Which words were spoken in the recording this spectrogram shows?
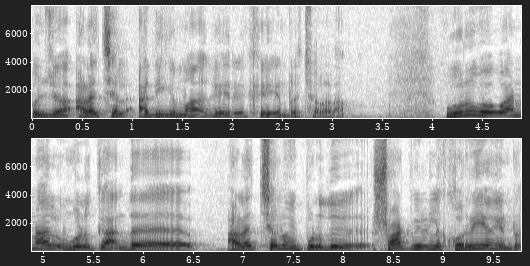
கொஞ்சம் அலைச்சல் அதிகமாக இருக்குது என்று சொல்லலாம். குரு பகவானால் உங்களுக்கு அந்த அலைச்சலும் இப்பொழுது ஷார்ட் பீரியடில் குறையும் என்று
